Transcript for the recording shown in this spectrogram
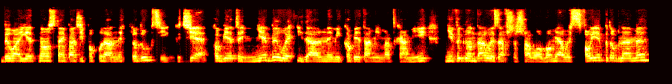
była jedną z najbardziej popularnych produkcji, gdzie kobiety nie były idealnymi kobietami, matkami, nie wyglądały zawsze szałowo, miały swoje problemy,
